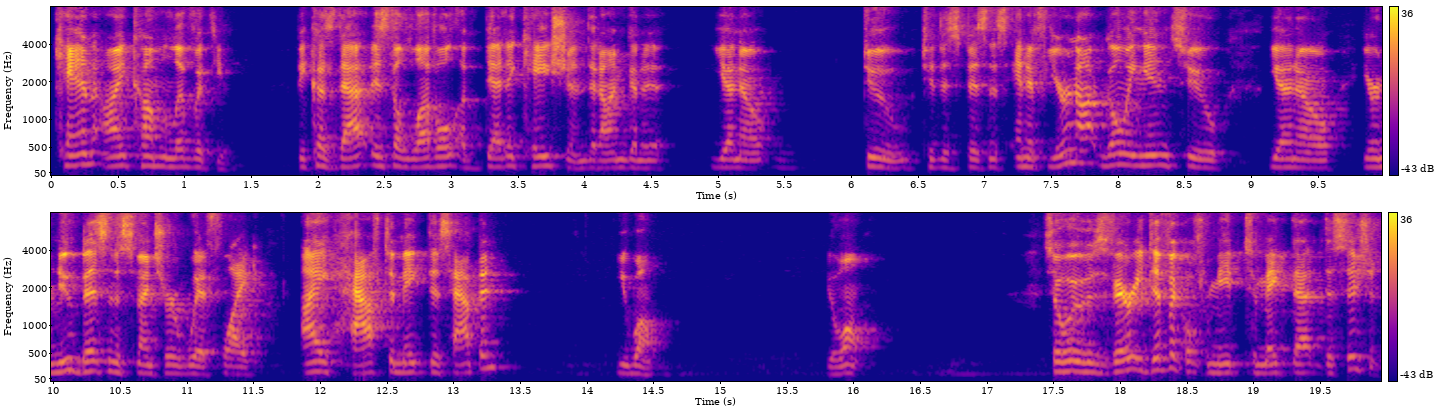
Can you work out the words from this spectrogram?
can I come live with you? Because that is the level of dedication that I'm going to, you know, do to this business. And if you're not going into, you know, your new business venture with like, I have to make this happen, you won't. You won't. So it was very difficult for me to make that decision.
